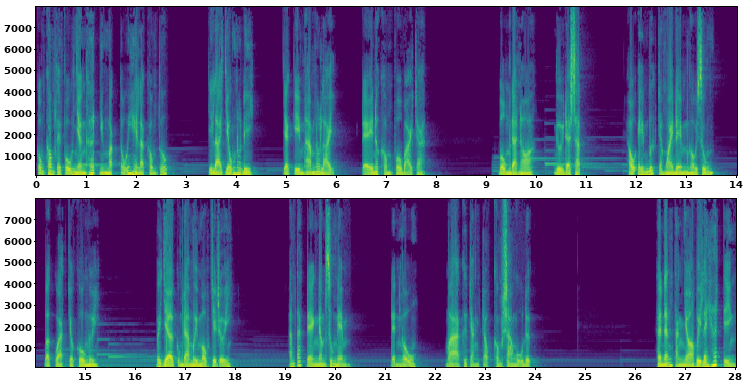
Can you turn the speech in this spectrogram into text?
Cũng không thể phủ nhận hết những mặt tối hay là không tốt. Chỉ là giấu nó đi Và kiềm hãm nó lại Để nó không phô bại ra. Bụng đã no, Người đã sạch. Hậu em bước ra ngoài đệm ngồi xuống, Bật quạt cho khô người. Bây giờ cũng đã 11 giờ rưỡi. Anh tắt đèn nằm xuống nệm, Định ngủ, Mà cứ trằn trọc không sao ngủ được. Hình ảnh thằng nhỏ bị lấy hết tiền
